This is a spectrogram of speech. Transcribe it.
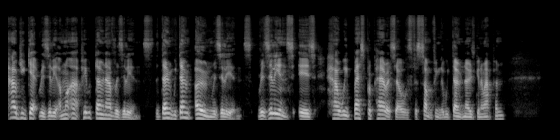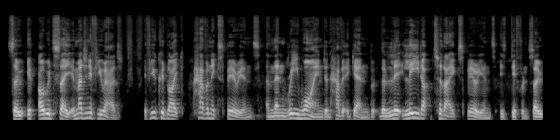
how do you get resilient?" I'm like, ah, people don't have resilience. They don't. We don't own resilience. Resilience is how we best prepare ourselves for something that we don't know is going to happen. So, if I would say, imagine if you had, if you could like have an experience and then rewind and have it again, but the lead up to that experience is different. So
